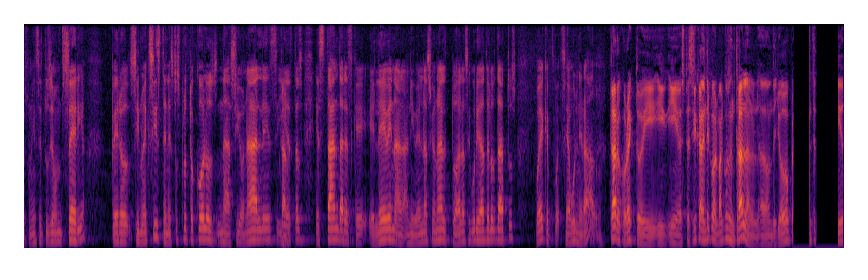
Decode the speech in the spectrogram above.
es una institución seria pero si no existen estos protocolos nacionales y estos estándares que eleven a, nivel nacional toda la seguridad de los datos, puede que sea vulnerado. Claro, correcto. Y, específicamente con el Banco Central, donde yo he tenido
